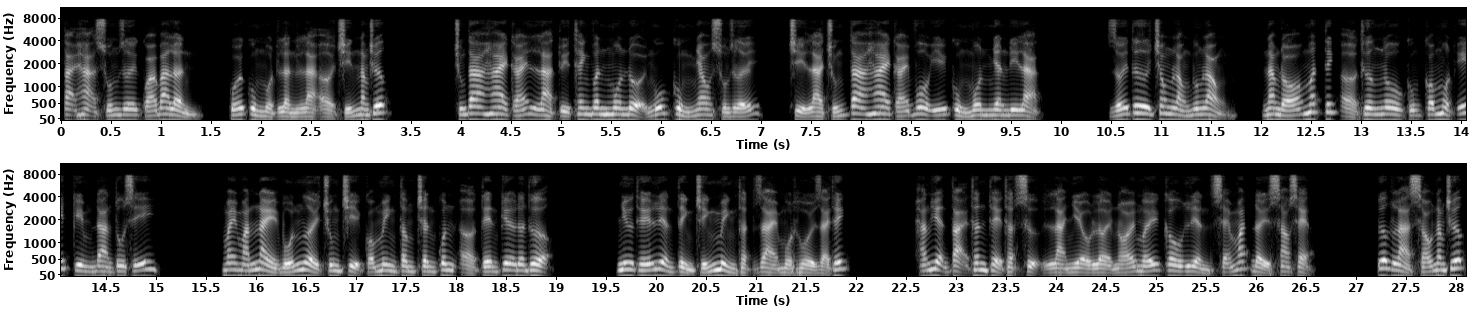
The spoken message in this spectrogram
Tại hạ xuống dưới quá ba lần, cuối cùng một lần là ở 9 năm trước. Chúng ta hai cái là tùy thanh vân môn đội ngũ cùng nhau xuống dưới, chỉ là chúng ta hai cái vô ý cùng môn nhân đi lạc. Giới tư trong lòng buông lỏng, năm đó mất tích ở Thương Nô cũng có một ít kim đàn tu sĩ. May mắn này bốn người chung chỉ có minh tâm chân quân ở tên kia đơn thượng. Như thế liền tỉnh chính mình thật dài một hồi giải thích. Hắn hiện tại thân thể thật sự là nhiều lời nói mấy câu liền sẽ mắt đầy sao sẹn. Ước là 6 năm trước,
